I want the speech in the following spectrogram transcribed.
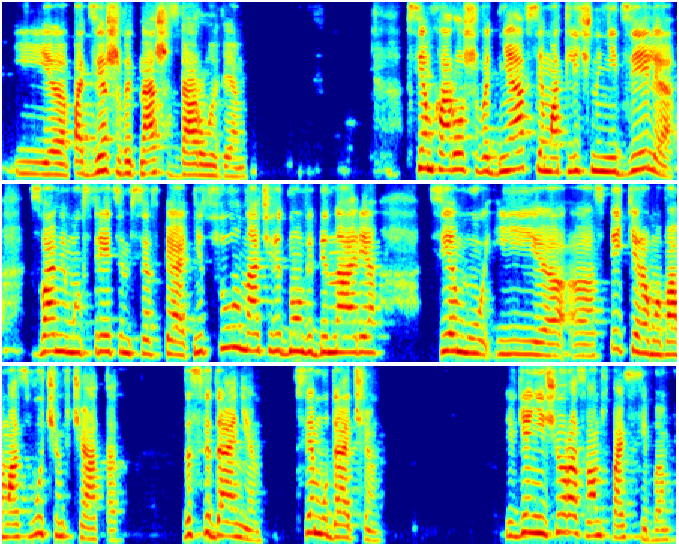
и поддерживает наше здоровье. Всем хорошего дня, всем отличной недели. С вами мы встретимся в пятницу на очередном вебинаре. Тему и э, спикера мы вам озвучим в чатах. До свидания. Всем удачи. Евгений, еще раз вам спасибо.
